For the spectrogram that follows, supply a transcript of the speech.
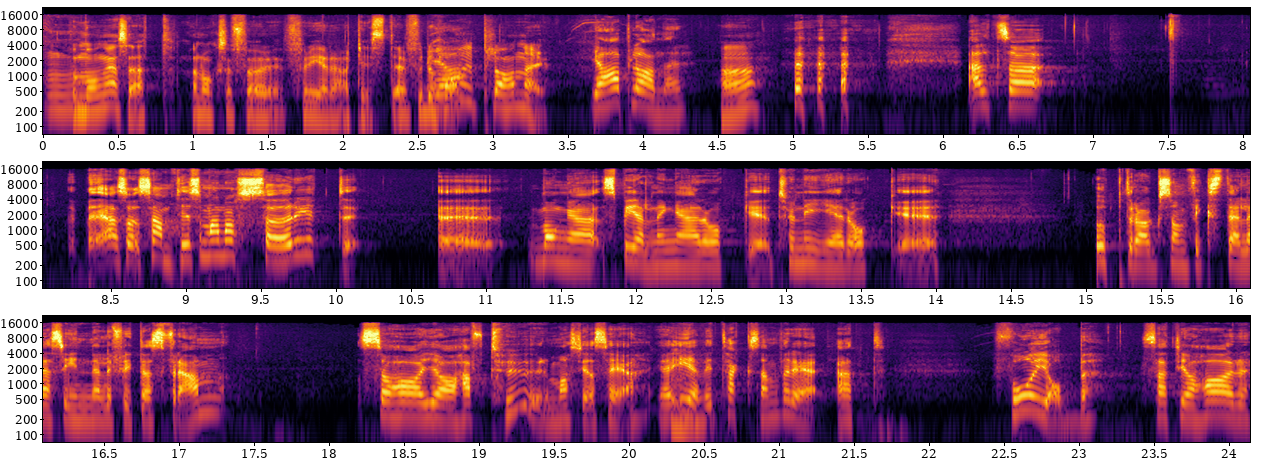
på många sätt, men också för, för era artister. För du Mm. Ja. har ju planer. Jag har planer. Ja. Alltså, alltså samtidigt som man har sörjt eh, många spelningar och eh, turnéer och eh, uppdrag som fick ställas in eller flyttas fram så har jag haft tur, måste jag säga. Jag är evigt tacksam för det. Att få jobb. Så att jag har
